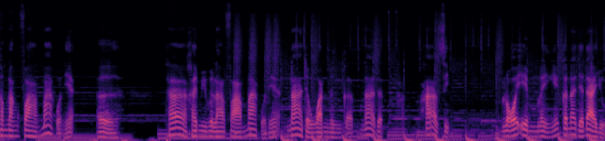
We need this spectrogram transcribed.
กำลังฟาร์มมากกว่านี้เออถ้าใครมีเวลาฟาร์มมากกว่านี้น่าจะวันหนึ่งก็น่าจะ 50 ร้อยเอ็มอะไรอย่างเงี้ยก็น่าจะได้อยู่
